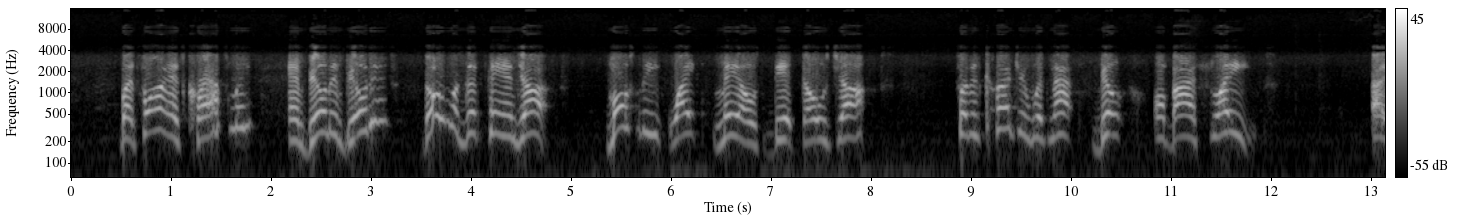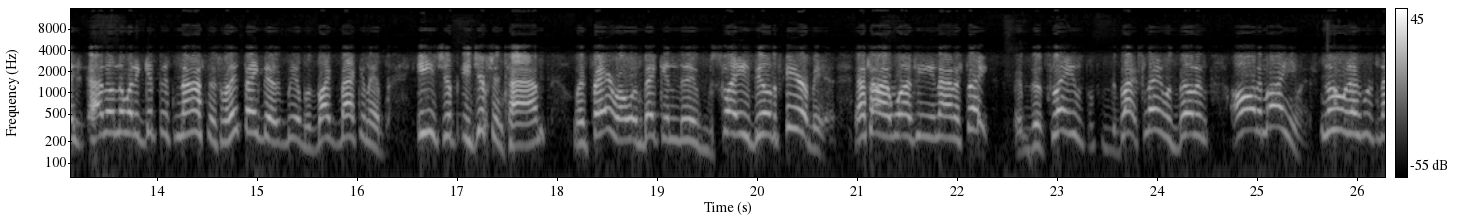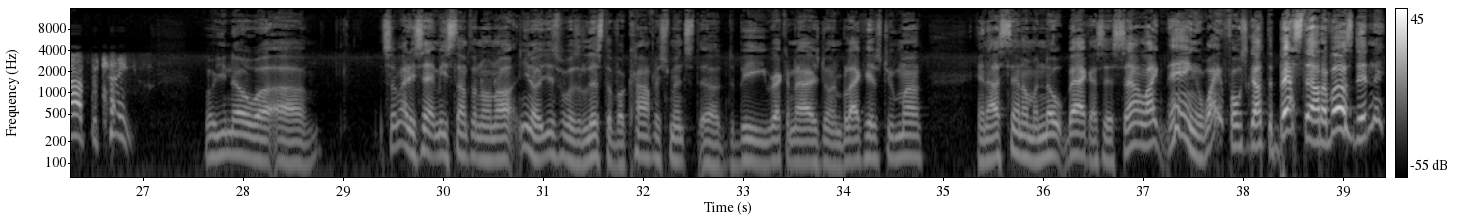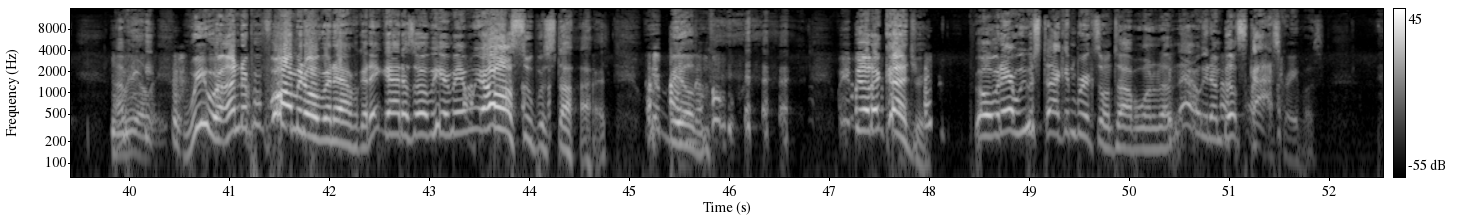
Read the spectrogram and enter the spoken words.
But far as craftsmen and building buildings, those were good paying jobs. Mostly white males did those jobs. So this country was not built on by slaves. I, I don't know where to get this nonsense from. They think that it was like back in the Egypt Egyptian time when Pharaoh was making the slaves build the pyramid. That's how it was in the United States. The slaves, the black slave was building all the monuments. No, that was not the case. Well, you know, uh, uh, somebody sent me something on all, you know, this was a list of accomplishments uh, to be recognized during Black History Month. And I sent them a note back. I said, sound like, dang, white folks got the best out of us, didn't they? I Really? mean, we were underperforming over in Africa. They got us over here, man. We're all superstars. We're building, we built a country. Over there, we were stacking bricks on top of one another. Now we done built skyscrapers.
